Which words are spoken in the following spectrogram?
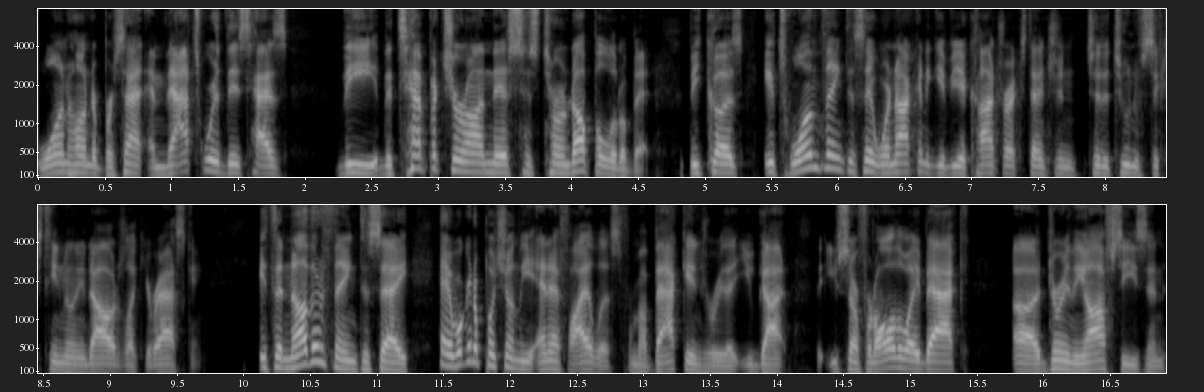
100%. And that's where this has the the temperature on this has turned up a little bit because it's one thing to say we're not going to give you a contract extension to the tune of $16 million like you're asking. It's another thing to say, hey, we're going to put you on the NFI list from a back injury that you got that you suffered all the way back uh, during the offseason,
